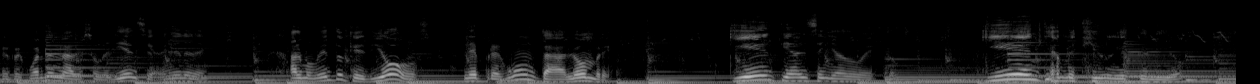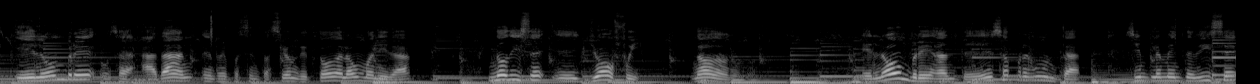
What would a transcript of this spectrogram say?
que recuerden la desobediencia en el Edén, al momento que Dios le pregunta al hombre, ¿quién te ha enseñado esto? ¿Quién te ha metido en este lío? El hombre, o sea, Adán, en representación de toda la humanidad, no dice eh, yo fui, No, no, no, no. El hombre ante esa pregunta simplemente dice,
